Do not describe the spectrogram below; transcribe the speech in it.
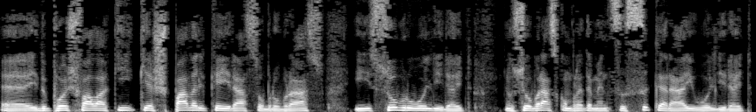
Uh, e depois fala aqui que a espada lhe cairá sobre o braço e sobre o olho direito. O seu braço completamente se secará e o olho direito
